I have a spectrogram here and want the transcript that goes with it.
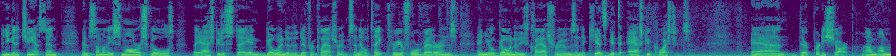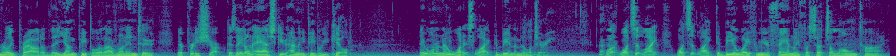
and you get a chance then in some of these smaller schools they ask you to stay and go into the different classrooms and they'll take three or four veterans and you'll go into these classrooms and the kids get to ask you questions and they're pretty sharp. I'm, I'm really proud of the young people that I've run into. They're pretty sharp because they don't ask you how many people you killed. They want to know what it's like to be in the military. What, what's it like? What's it like to be away from your family for such a long time?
